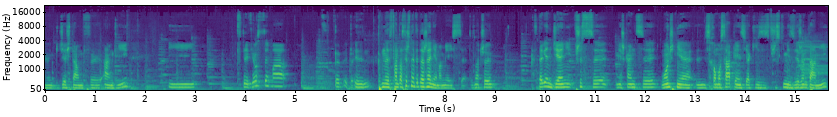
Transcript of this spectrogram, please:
y, gdzieś tam w Anglii i w tej wiosce ma pewne fantastyczne wydarzenie ma miejsce. To znaczy w pewien dzień wszyscy mieszkańcy, łącznie z homo sapiens, jak i z wszystkimi zwierzętami,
